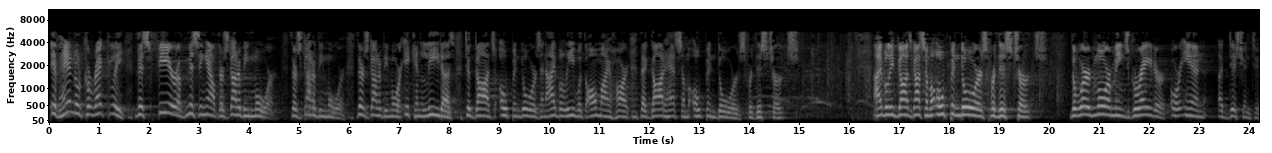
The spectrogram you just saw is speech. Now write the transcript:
If handled correctly, this fear of missing out, there's gotta be more. There's gotta be more. There's gotta be more. It can lead us to God's open doors. And I believe with all my heart that God has some open doors for this church. I believe God's got some open doors for this church. The word more means greater or in addition to.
